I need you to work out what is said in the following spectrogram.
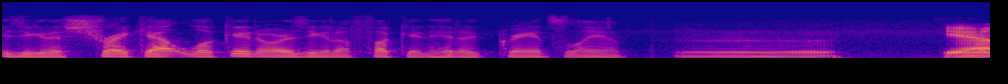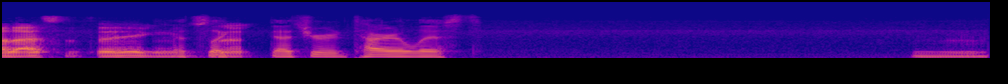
Is he gonna strike out looking, or is he gonna fucking hit a grand slam? Mm, yeah, that's the thing. That's like that's your entire list. it? Mm.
